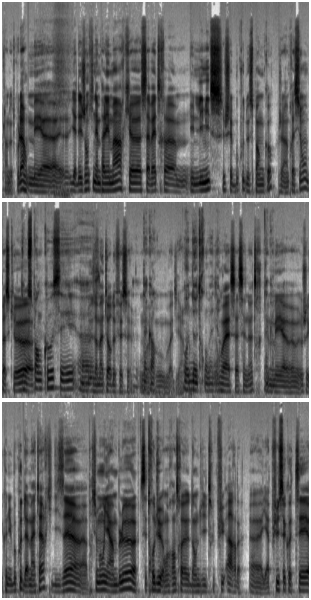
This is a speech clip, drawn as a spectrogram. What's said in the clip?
plein d'autres couleurs. Mais euh, il y a des gens qui n'aiment pas les marques, euh, ça va être une limite chez beaucoup de spanko, j'ai l'impression, parce que Donc Spanko, c'est les amateurs de on va- D'accord. on va dire. au neutre, on va dire. Ouais, c'est assez neutre. Mais j'ai connu beaucoup d'amateurs qui disaient à partir du moment où il y a un bleu, c'est trop dur. On rentre dans du truc plus hard. Il y a plus ce côté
